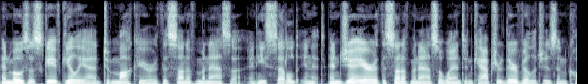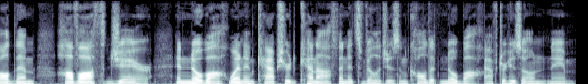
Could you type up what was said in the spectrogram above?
and Moses gave Gilead to Machir the son of Manasseh, and he settled in it. And Jair the son of Manasseh went and captured their villages, and called them Havoth Jair. And Nobah went and captured Kenath and its villages, and called it Nobah, after his own name.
